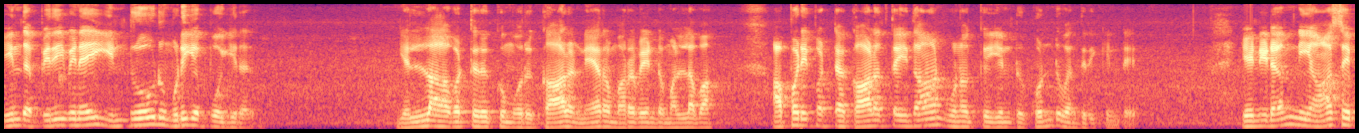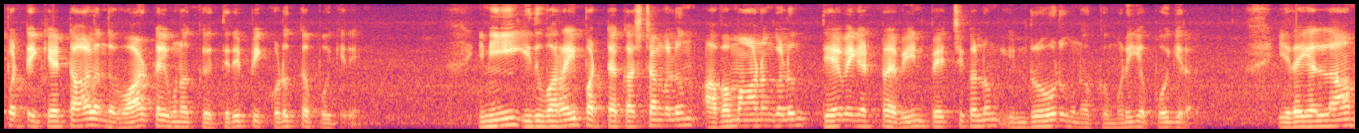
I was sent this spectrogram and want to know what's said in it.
இந்த பிரிவினை இன்றோடு முடியப் போகிறது. எல்லாவற்றிற்கும் ஒரு கால நேரம் வர வேண்டும் அல்லவா? அப்படிப்பட்ட காலத்தை தான் உனக்கு இன்று கொண்டு வந்திருக்கின்றேன். என்னிடம் நீ ஆசைப்பட்டு கேட்டால் அந்த வாழ்க்கை உனக்கு திருப்பி கொடுக்கப் போகிறேன். இனி இதுவரைப்பட்ட கஷ்டங்களும் அவமானங்களும் தேவையற்ற வீண் பேச்சுகளும் இன்றோடு உனக்கு முடியப் போகிறது. இதையெல்லாம்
